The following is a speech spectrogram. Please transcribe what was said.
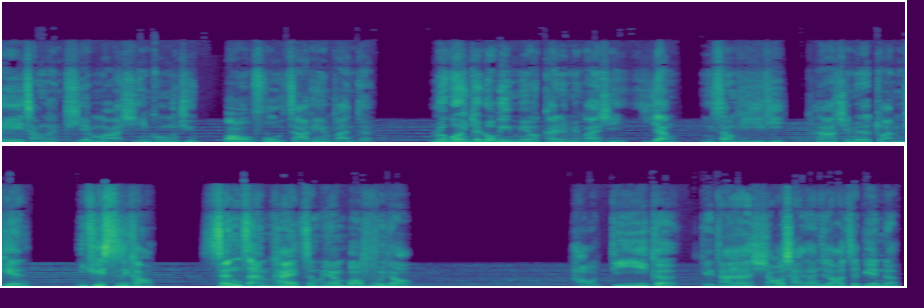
非常的天马行空去报复诈骗犯的。如果你对罗比没有概念，没关系，一样，你上 PPT 看他前面的短片，你去思考神展开怎么样报复的哦。好，第一个给大家的小彩蛋就到这边了。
